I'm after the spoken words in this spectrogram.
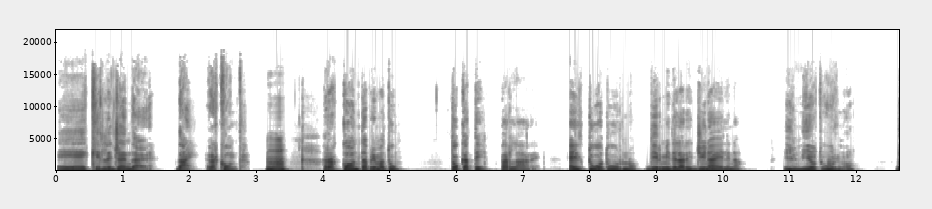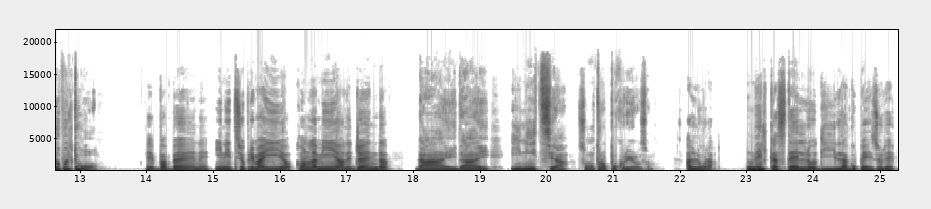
E che leggenda è? Dai, racconta. Mm? Racconta prima tu. Tocca a te parlare. È il tuo turno dirmi della regina Elena. Il mio turno? Dopo il tuo. E va bene, inizio prima io con la mia leggenda. Dai, dai, inizia. Sono troppo curioso. Allora, nel castello di Lago Pesole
